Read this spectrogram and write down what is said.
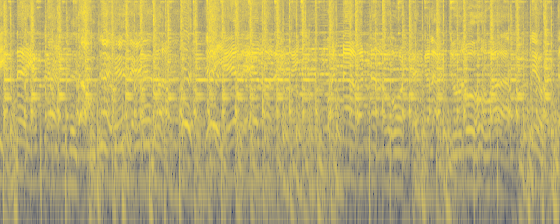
என்ன என்ன ஏதேதோ ஏ ஏதேதோ நினைக்கிது. வண்ண வண்ண தோட்டங்கள் அஞ்சு ரூபா ஏ வட்ட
